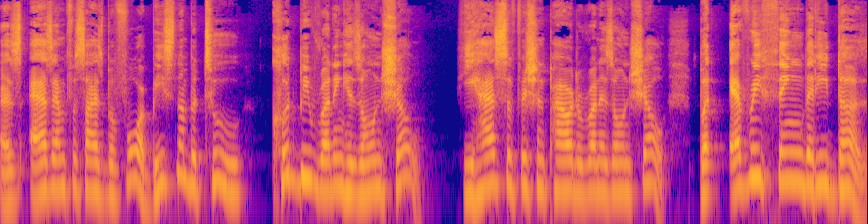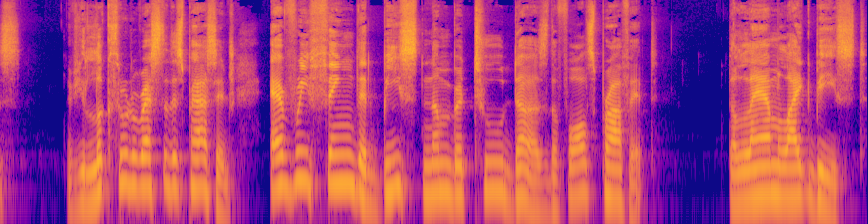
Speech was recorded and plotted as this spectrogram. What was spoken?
as, as emphasized before, beast number two could be running his own show. He has sufficient power to run his own show. But everything that he does, if you look through the rest of this passage, everything that beast number two does, the false prophet, the lamb like beast,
